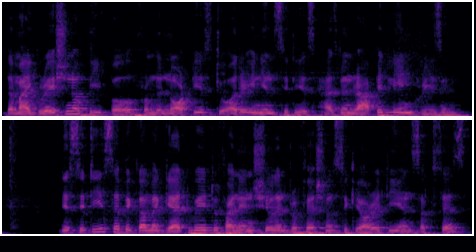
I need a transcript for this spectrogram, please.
the migration of people from the Northeast to other Indian cities has been rapidly increasing. These cities have become a gateway to financial and professional security and success.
